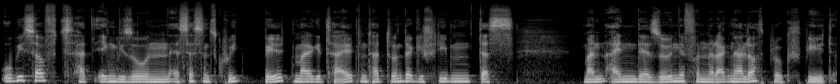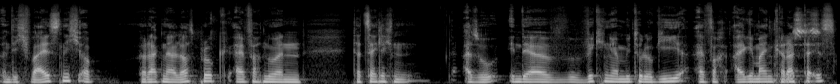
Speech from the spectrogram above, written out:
Ubisoft hat irgendwie so ein Assassin's Creed-Bild mal geteilt und hat drunter geschrieben, dass man einen der Söhne von Ragnar Lothbrok spielt. Und ich weiß nicht, ob Ragnar Lothbrok einfach nur ein tatsächlich ein, also in der Wikinger-Mythologie einfach allgemein Charakter Ist ist.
